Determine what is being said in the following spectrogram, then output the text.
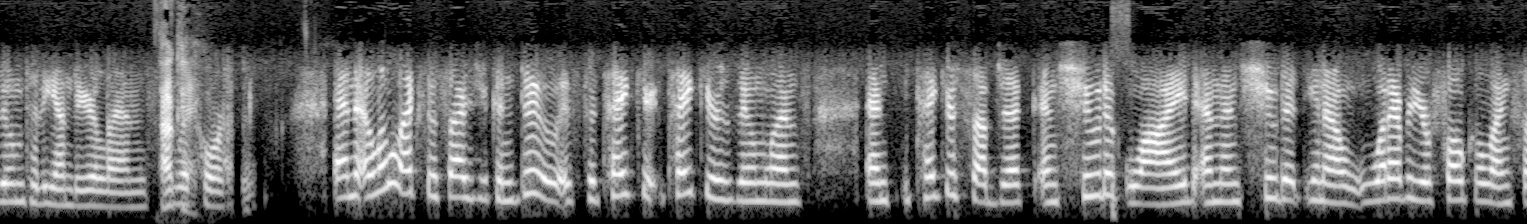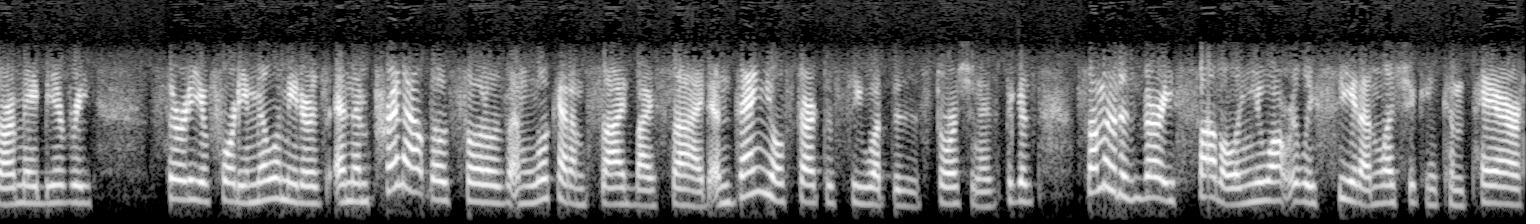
zoom to the end of your lens Okay. with horses. And a little exercise you can do is to take your take your zoom lens and take your subject and shoot it wide, and then shoot it, you know, whatever your focal lengths are, maybe every 30 or 40 millimeters, and then print out those photos and look at them side by side, and then you'll start to see what the distortion is because some of it is very subtle, and you won't really see it unless you can compare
